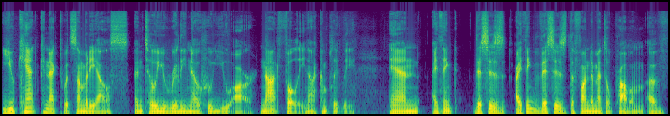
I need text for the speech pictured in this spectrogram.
You can't connect with somebody else until you really know who you are, not fully, not completely. And I think this is I think this is the fundamental problem of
